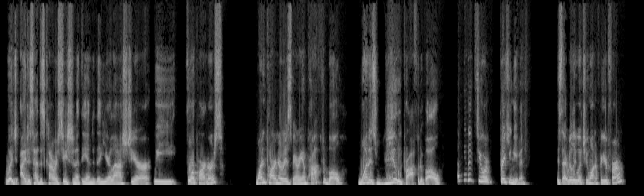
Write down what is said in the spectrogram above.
which I just had this conversation at the end of the year last year, we four partners. One partner is very unprofitable. One is really profitable. I think the two are breaking even. Is that really what you want for your firm?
